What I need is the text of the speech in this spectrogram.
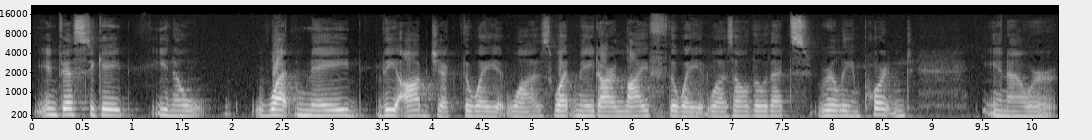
investigate, you know, what made the object the way it was, what made our life the way it was, although that's really important in our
